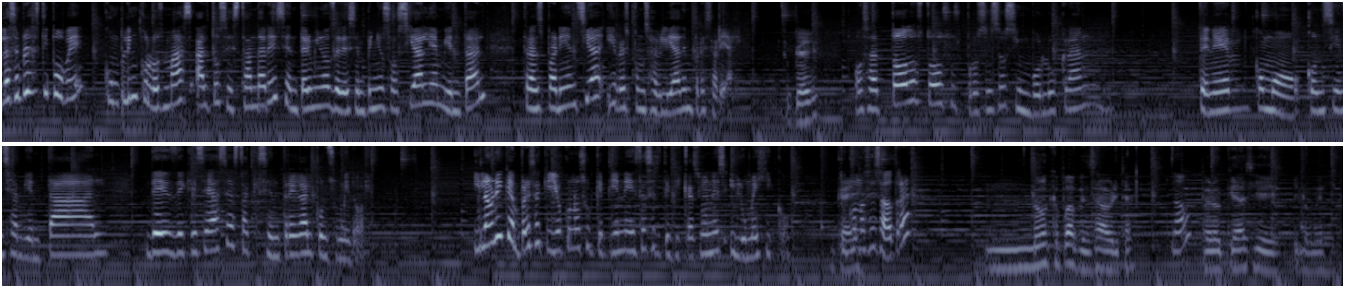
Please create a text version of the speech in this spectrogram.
Las empresas tipo B cumplen con los más altos estándares en términos de desempeño social y ambiental, transparencia y responsabilidad empresarial. Ok. O sea, todos, todos sus procesos involucran tener como conciencia ambiental, desde que se hace hasta que se entrega al consumidor. Y la única empresa que yo conozco que tiene esta certificación es Iluméxico. ¿Tú Ok. conoces a otra? No que pueda pensar ahorita, ¿No? pero ¿qué hace Iluméxico?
